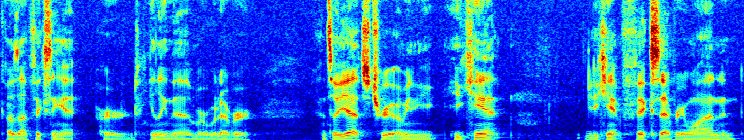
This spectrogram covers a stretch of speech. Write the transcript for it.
God's not fixing it or healing them or whatever? And so yeah, it's true. I mean, you, you can't you can't fix everyone, and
